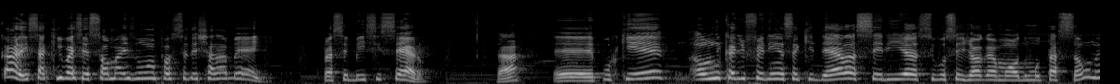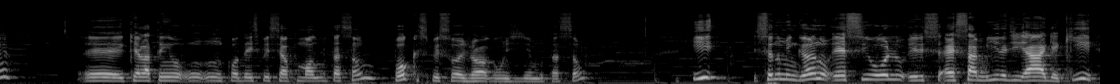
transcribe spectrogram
cara, isso aqui vai ser só mais uma pra você deixar na bag, pra ser bem sincero, tá? É, porque a única diferença aqui dela seria se você joga modo mutação, né? É, que ela tem um, um poder especial pro modo mutação, poucas pessoas jogam hoje em dia mutação. E se eu não me engano, esse olho, essa mira de águia aqui,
